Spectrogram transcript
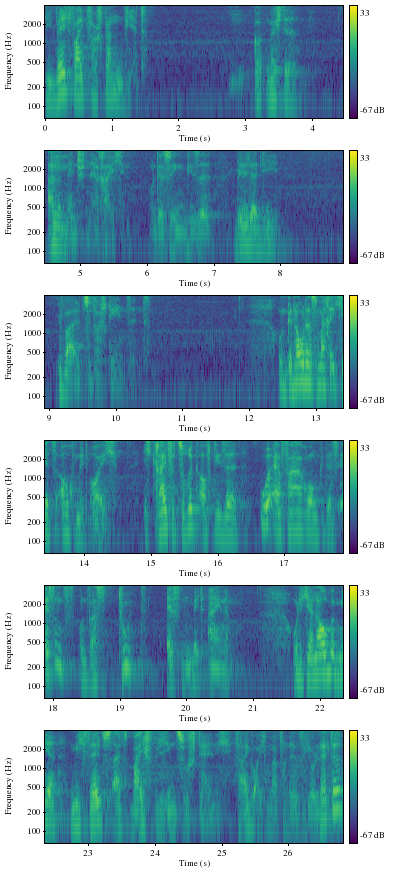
die weltweit verstanden wird. Gott möchte alle Menschen erreichen und deswegen diese Bilder, die überall zu verstehen sind. Und genau das mache ich jetzt auch mit euch. Ich greife zurück auf diese Urerfahrung des Essens und was tut Essen mit einem. Und ich erlaube mir, mich selbst als Beispiel hinzustellen. Ich zeige euch mal von der Violette.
